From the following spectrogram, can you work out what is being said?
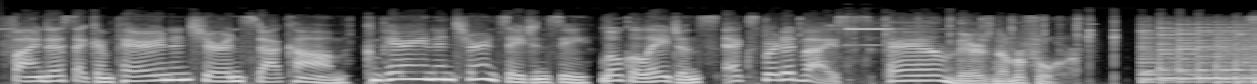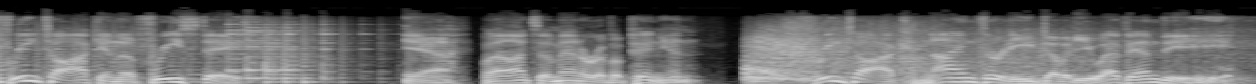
Find us at ComparionInsurance.com. Comparion Insurance Agency. Local agents. Expert advice. And there's number four. Free talk in the free state. Yeah, well, that's a matter of opinion. Free Talk 930 WFMD.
